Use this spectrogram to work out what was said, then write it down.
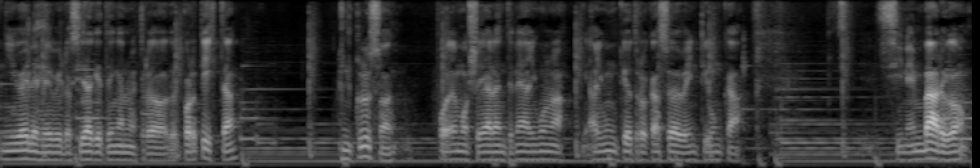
niveles de velocidad que tenga nuestro deportista. Incluso podemos llegar a tener algún que otro caso de 21K. Sin embargo,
